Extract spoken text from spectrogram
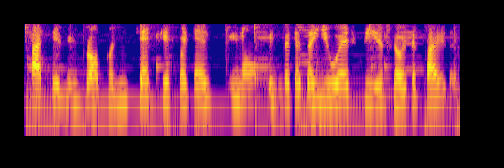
packaging properly. Check if it is, you know, if it is a USDA certified.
